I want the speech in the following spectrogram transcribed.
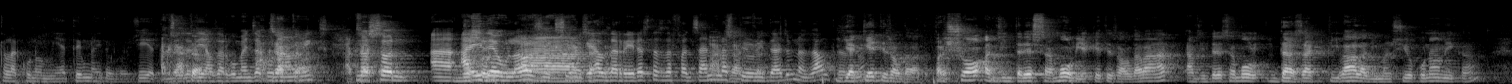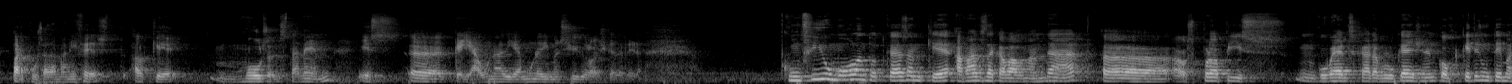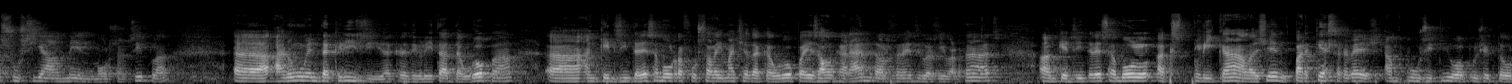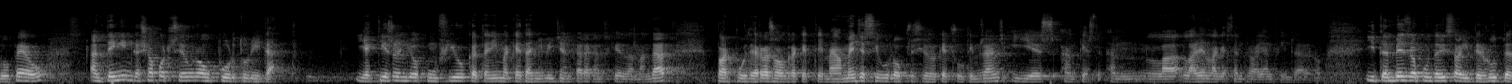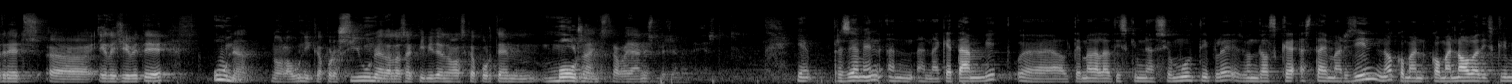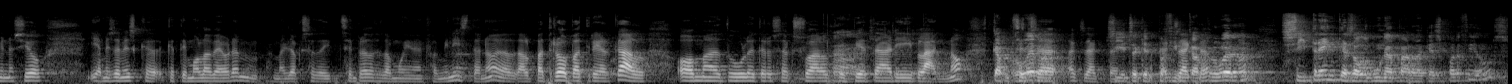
que l'economia té una ideologia. També. Exacte. És a dir, els arguments Exacte. econòmics Exacte. no són a, No a són- ideològics, Ah, sinó que exacte. al darrere estàs defensant unes Exacte. prioritats o unes altres. I aquest és el debat. Per això ens interessa molt, i aquest és el debat, ens interessa molt desactivar la dimensió econòmica per posar de manifest el que molts ens temem és eh, que hi ha una, diguem, una dimensió ideològica darrere. Confio molt, en tot cas, en que abans d'acabar el mandat, eh, els propis governs que ara bloquegen, com que aquest és un tema socialment molt sensible, eh, en un moment de crisi de credibilitat d'Europa, eh, en què ens interessa molt reforçar la imatge de que Europa és el garant dels drets i les llibertats, en què ens interessa molt explicar a la gent per què serveix en positiu el projecte europeu, entenguin que això pot ser una oportunitat. I aquí és on jo confio que tenim aquest any i mig encara que ens queda de mandat per poder resoldre aquest tema. Almenys ha sigut l'obsessió d'aquests últims anys i és en, l'àrea en la que estem treballant fins ara. No? I també des del punt de vista de l'intergrup de drets eh, LGBT, una, no la única, però sí una de les activitats en les que portem molts anys treballant és precisament. I precisament en, en aquest àmbit, eh, el tema de la discriminació múltiple és un dels que està emergint no? com, a, com a nova discriminació i a més a més que, que té molt a veure amb, amb allò que s'ha dit sempre des del moviment feminista, no? el, el patró patriarcal, home adult, heterosexual, Ah, propietari, blanc. No? Cap problema, exacte. si ets aquest perfil, exacte. cap problema. Si trenques alguna part d'aquests perfils,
